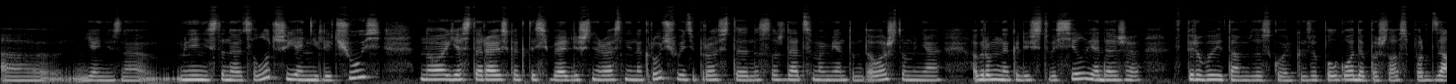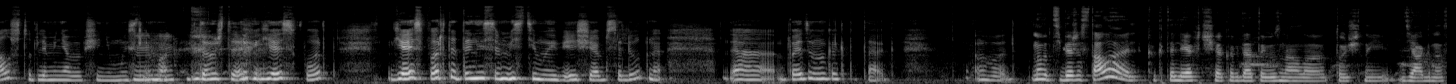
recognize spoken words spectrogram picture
я не знаю, мне не становится лучше, я не лечусь, но я стараюсь как-то себя лишний раз не накручивать и просто наслаждаться моментом того, что у меня огромное количество сил. Я даже впервые там за сколько, за полгода пошла в спортзал, что для меня вообще немыслимо, mm-hmm. потому что я и спорт. Я и спорт — это несовместимые вещи абсолютно, а, поэтому как-то так. Вот. Ну вот тебе же стало как-то легче, когда ты узнала точный диагноз,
